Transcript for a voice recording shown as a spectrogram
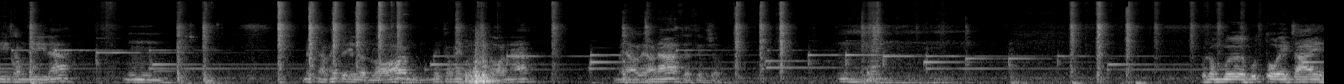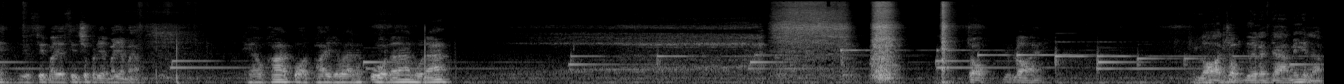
ดีทำดีนะ อืม ไม่ทำให้ตัวเองเดือดร้อน ไม่ทำให้คนอื่นเอดร้อนนะ ไม่เอาแล้วนะเสร็จเสร็จจบอืม พนมมือพุทโธในใจอย่าเสียบอย่าเสียชปเดียมาอย่ามาแขวคลาดปลอดภัยจะเวลาทั้งปวดนะหนูนะจบเรียบร้อย รอจบเดือนกันยาไม่เห็นแล้ว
